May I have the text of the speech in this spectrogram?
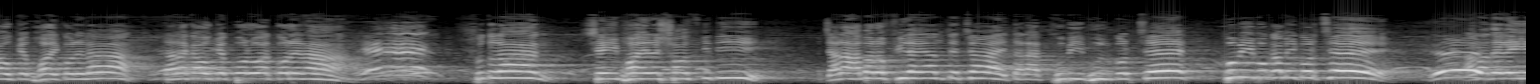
কাউকে ভয় করে না, তারা কাউকে পরোয়া করে না। সুতরাং সেই ভয়ের সংস্কৃতি যারা আবারও ফিরাই আনতে চায়, তারা খুবই ভুল করছে, খুবই বোকামি করছে। আমাদের এই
